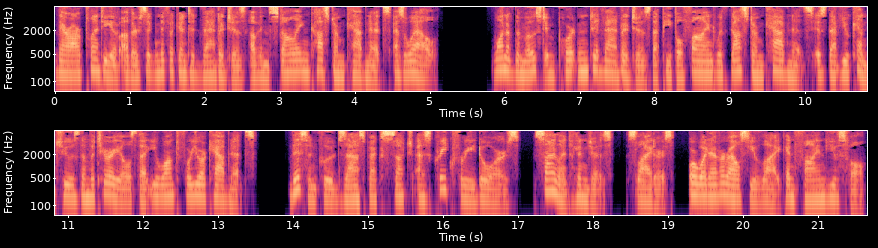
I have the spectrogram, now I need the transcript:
there are plenty of other significant advantages of installing custom cabinets as well. One of the most important advantages that people find with custom cabinets is that you can choose the materials that you want for your cabinets. This includes aspects such as creak-free doors, silent hinges, sliders, or whatever else you like and find useful.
